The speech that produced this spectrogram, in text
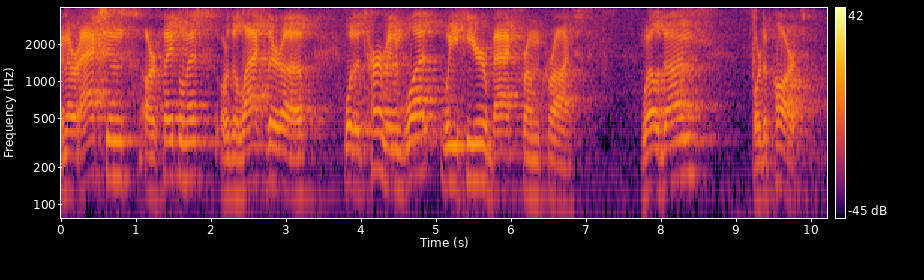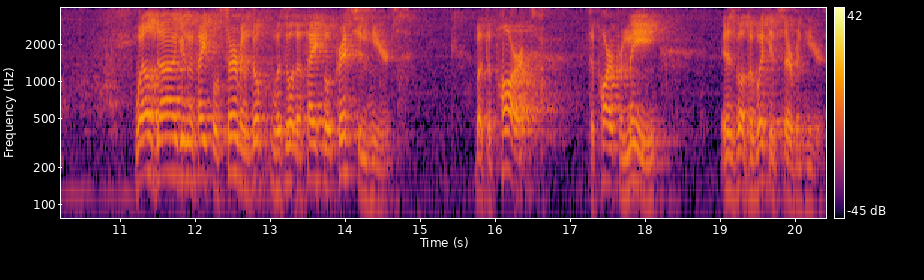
And our actions, our faithfulness, or the lack thereof will determine what we hear back from Christ. Well done, or depart. Well done, good and faithful servant, was what the faithful Christian hears. But depart, depart from me, is what the wicked servant hears.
